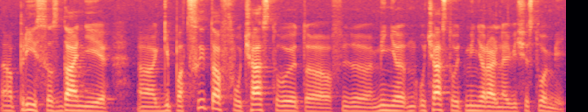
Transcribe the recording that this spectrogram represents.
э, при создании гепацитов участвует, э, э, участвует минеральное вещество медь.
